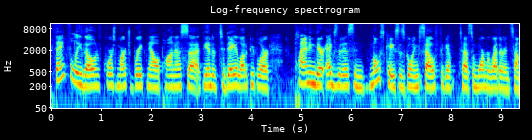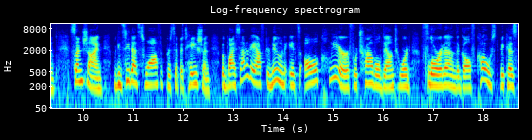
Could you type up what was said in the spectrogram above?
Thankfully, though, and of course, March break now upon us uh, at the end of today, a lot of people are planning their exodus in most cases going south to get some warmer weather and some sunshine. We can see that swath of precipitation, but by Saturday afternoon, it's all clear for travel down toward Florida and the Gulf Coast because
